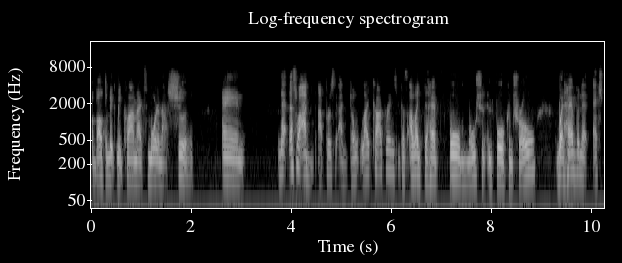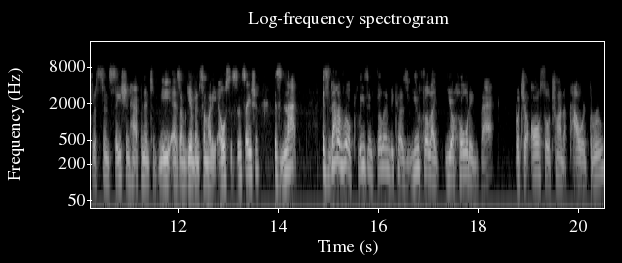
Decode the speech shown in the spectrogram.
about to make me climax more than I should, and that that's why I, I personally I don't like cock rings because I like to have full motion and full control. But having that extra sensation happening to me as I'm giving somebody else a sensation is not it's not a real pleasing feeling because you feel like you're holding back, but you're also trying to power through.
